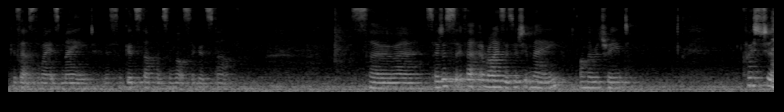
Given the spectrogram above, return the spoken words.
because that's the way it's made. There's some good stuff and some not so good stuff. So, uh, so just if that arises, which it may, on the retreat, question.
